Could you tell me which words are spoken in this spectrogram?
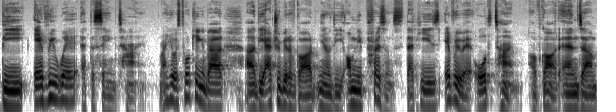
be everywhere at the same time? Right? He was talking about uh, the attribute of God, you know, the omnipresence, that He is everywhere all the time of God. And um,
